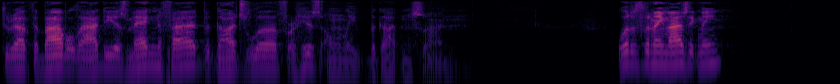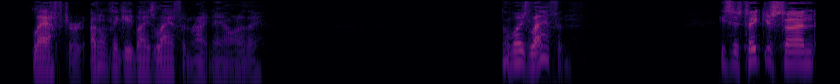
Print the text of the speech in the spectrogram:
Throughout the Bible, the idea is magnified, but God's love for his only begotten son. What does the name Isaac mean? Laughter. I don't think anybody's laughing right now, are they? Nobody's laughing. He says, Take your son,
